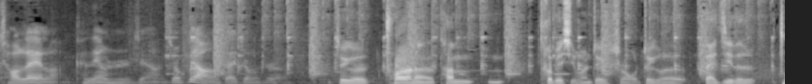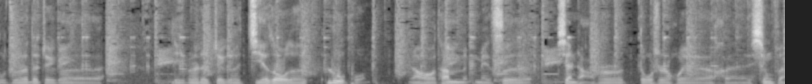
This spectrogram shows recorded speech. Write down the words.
吵累了，肯定是这样，就不想再争执了。这个川儿呢，他嗯特别喜欢这首这个待机的主角的这个里边的这个节奏的 loop，然后他每每次现场的时候都是会很兴奋。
